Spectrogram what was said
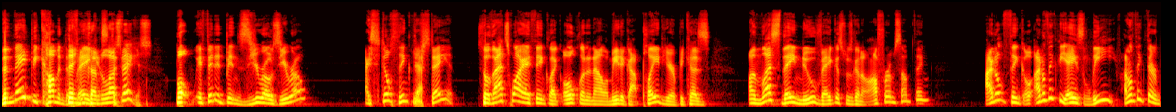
then they'd be coming to then Vegas. come to Las Vegas. But if it had been zero zero, I still think they're yeah. staying. So that's why I think like Oakland and Alameda got played here because unless they knew Vegas was going to offer them something, I don't think I don't think the A's leave. I don't think they're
